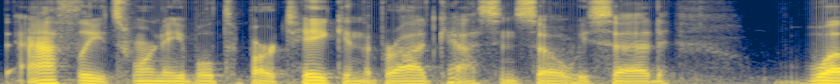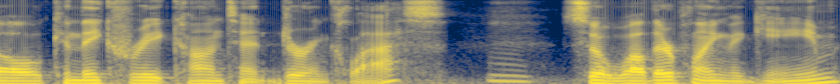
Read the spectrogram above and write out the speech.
the athletes weren't able to partake in the broadcast. And so we said, well, can they create content during class? Mm. So while they're playing the game,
